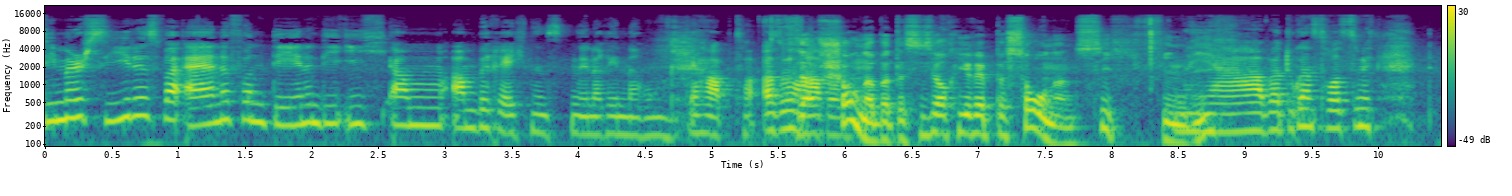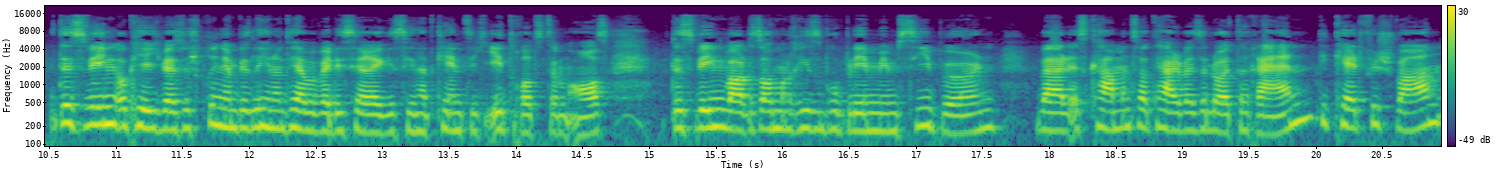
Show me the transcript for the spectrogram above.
die Mercedes war eine von denen, die ich am, am berechnendsten in Erinnerung gehabt habe. Also Das habe. schon, aber das ist auch ihre Person an sich, finde ich. Ja, aber du kannst trotzdem nicht. Deswegen, okay, ich weiß, wir springen ein bisschen hin und her, aber wer die Serie gesehen hat, kennt sich eh trotzdem aus. Deswegen war das auch mal ein Riesenproblem mit dem Seaburn, weil es kamen zwar teilweise Leute rein, die Catfish waren,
